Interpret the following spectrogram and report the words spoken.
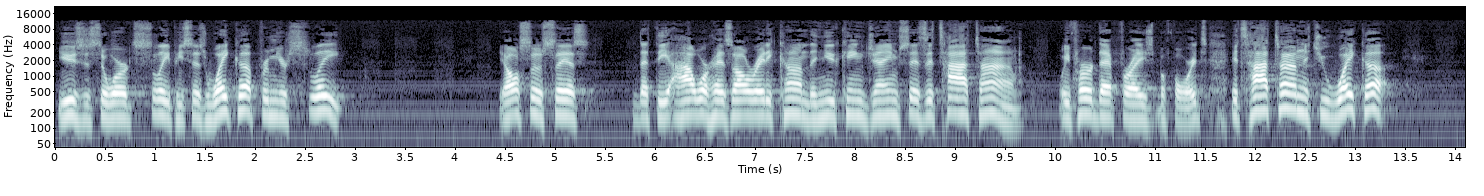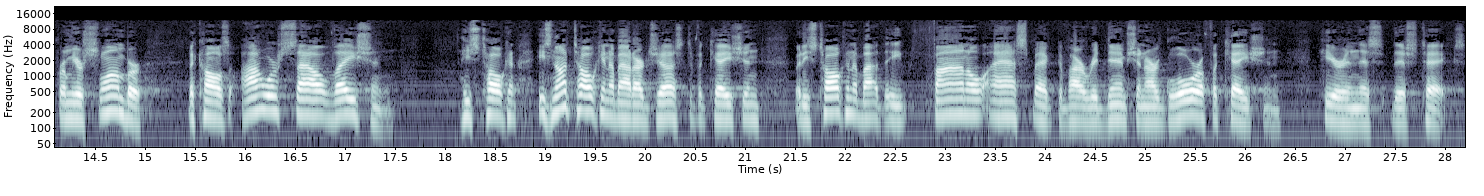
uses the word sleep. He says, Wake up from your sleep. He also says that the hour has already come. The New King James says it's high time. We've heard that phrase before. It's, it's high time that you wake up from your slumber because our salvation, he's talking, he's not talking about our justification, but he's talking about the final aspect of our redemption, our glorification here in this, this text.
